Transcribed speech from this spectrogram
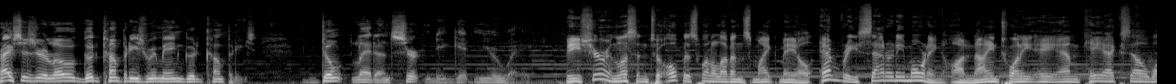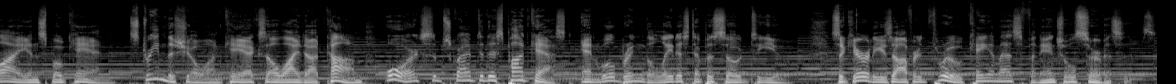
prices are low, good companies remain good companies. Don't let uncertainty get in your way. Be sure and listen to Opus 111's Mike Maehl every Saturday morning on 9:20 a.m. KXLY in Spokane. Stream the show on kxly.com or subscribe to this podcast and we'll bring the latest episode to you. Securities offered through KMS Financial Services.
